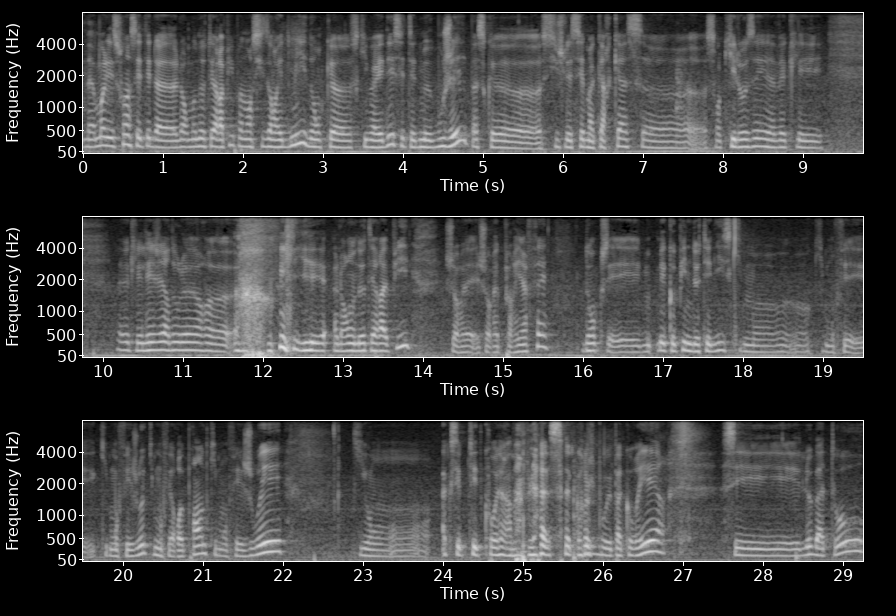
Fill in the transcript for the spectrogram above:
Ben, moi, les soins, c'était de l'hormonothérapie pendant six ans et demi. Donc, euh, ce qui m'a aidé, c'était de me bouger. Parce que si je laissais ma carcasse s'enkyloser avec les, avec les légères douleurs liées à l'hormonothérapie, j'aurais plus rien fait. Donc c'est mes copines de tennis qui m'ont, fait, jouer, qui m'ont fait reprendre, qui m'ont fait jouer, qui ont accepté de courir à ma place quand je pouvais pas courir. C'est le bateau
